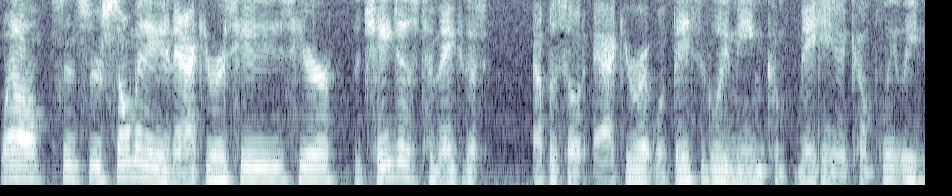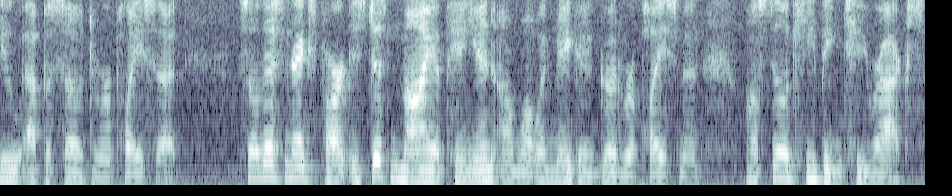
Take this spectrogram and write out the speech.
Well, since there's so many inaccuracies here, the changes to make this episode accurate would basically mean making a completely new episode to replace it. So this next part is just my opinion on what would make a good replacement while still keeping T-Rex.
